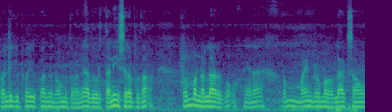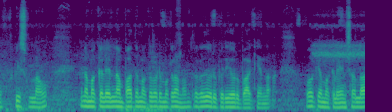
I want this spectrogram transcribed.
பள்ளிக்கு போய் உட்காந்து நோம்பு திறங்க. அது ஒரு தனி சிறப்பு தான். ரொம்ப நல்லா இருக்கும். ஏன்னா ரொம்ப மைண்ட் ரொம்ப ரிலாக்ஸாகவும் பீஸ்ஃபுல்லாகவும் ஏன்னா மக்கள் எல்லாம் பார்த்து மக்களோட மக்களாக நோம்பு திறக்கிறது ஒரு பெரிய ஒரு பாக்கியம் தான். ஓகே மக்களே இன்ஷால்லா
